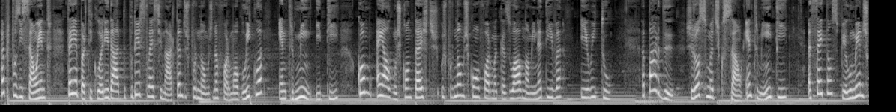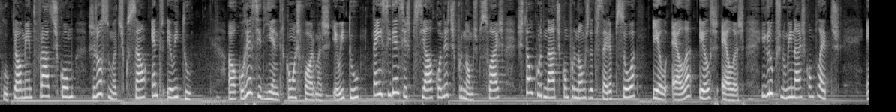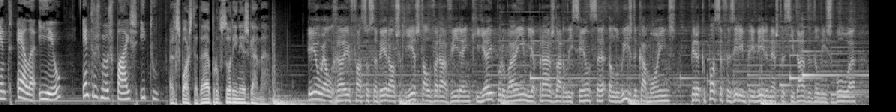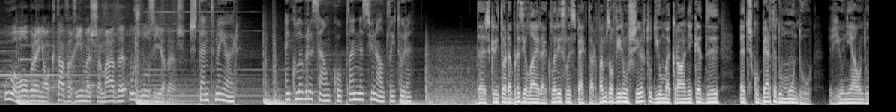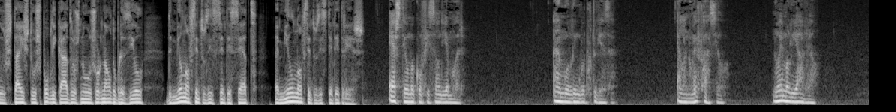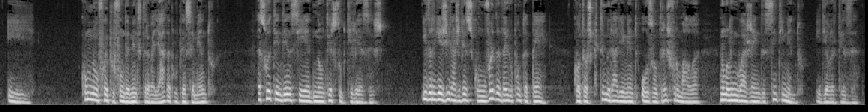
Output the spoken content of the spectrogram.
A preposição entre tem a particularidade de poder selecionar tanto os pronomes na forma oblíqua, entre mim e ti, como, em alguns contextos, os pronomes com a forma casual nominativa eu e tu a par de gerou-se uma discussão entre mim e ti, aceitam-se pelo menos coloquialmente frases como gerou-se uma discussão entre eu e tu. A ocorrência de entre com as formas eu e tu tem incidência especial quando estes pronomes pessoais estão coordenados com pronomes da terceira pessoa, ele, ela, eles, elas, e grupos nominais completos, entre ela e eu, entre os meus pais e tu. A resposta da professora Inês Gama. Eu, El Rei, faço saber aos que este alvará virem que hei por bem me apraz dar licença a Luís de Camões para que possa fazer imprimir nesta cidade de Lisboa uma obra em octava rima chamada Os Lusíadas. Estante Maior, em colaboração com o Plano Nacional de Leitura. Da escritora brasileira Clarice Lispector, vamos ouvir um excerto de uma crónica de A Descoberta do Mundo reunião dos textos publicados no Jornal do Brasil de 1967 a 1973. Esta é uma confissão de amor. Amo a língua portuguesa. Ela não é fácil, não é maleável. E, como não foi profundamente trabalhada pelo pensamento, a sua tendência é de não ter subtilezas e de reagir às vezes com um verdadeiro pontapé contra os que temerariamente ousam transformá-la numa linguagem de sentimento e de alerteza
